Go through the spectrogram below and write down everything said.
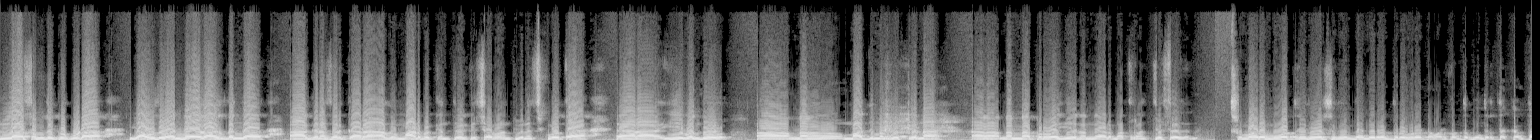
ಎಲ್ಲಾ ಸಮುದಾಯಕ್ಕೂ ಕೂಡ ಯಾವುದೂ ಅನ್ಯಾಯ ಆಗದಂಗ ಘನ ಸರ್ಕಾರ ಅದು ಮಾಡ್ಬೇಕಂತ ಹೇಳಿ ಸರ್ವಂತ ವಿನಿಸ್ಕೊಳ್ತಾ ಈ ಒಂದು ನಾನು ಮಾಧ್ಯಮ ಗೋಷ್ಠಿಯನ್ನ ನನ್ನ ಪರವಾಗಿ ನನ್ನ ಎರಡು ಮಾತನ್ನ ತಿಳಿಸ್ತಾ ಇದ್ದೇನೆ. ಸುಮಾರು ಮೂವತ್ತೈದು ವರ್ಷದಿಂದ ನಿರಂತರ ಹೋರಾಟ ಮಾಡ್ಕೊಂತ ಬಂದಿರತಕ್ಕಂತ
